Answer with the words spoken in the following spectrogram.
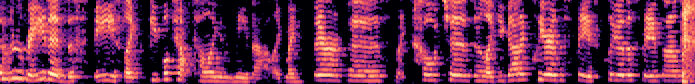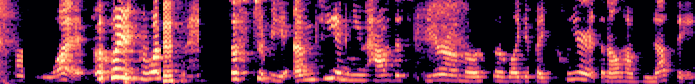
underrated the space. Like people kept telling me that. Like my therapist my coaches they're like you got to clear the space clear the space. And i was like for what? Like what? Just to be empty and you have this fear almost of like if i clear it then i'll have nothing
